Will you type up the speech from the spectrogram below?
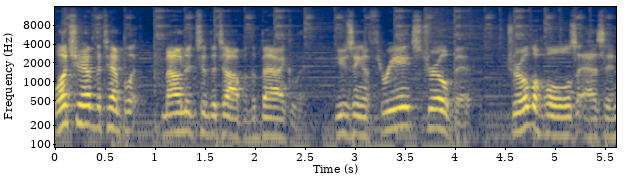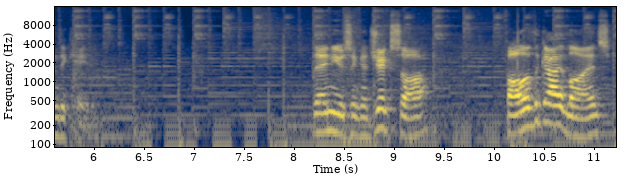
Once you have the template mounted to the top of the bag lid, using a 3 8 drill bit, drill the holes as indicated. Then using a jigsaw, follow the guidelines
